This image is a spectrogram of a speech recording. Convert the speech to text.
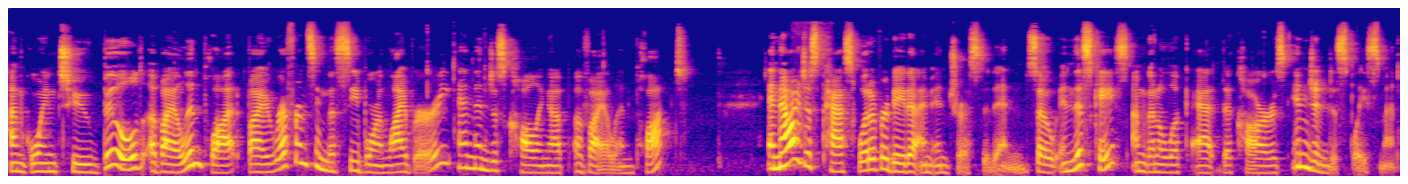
I'm going to build a violin plot by referencing the Seaborn library and then just calling up a violin plot. And now I just pass whatever data I'm interested in. So in this case, I'm going to look at the car's engine displacement.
